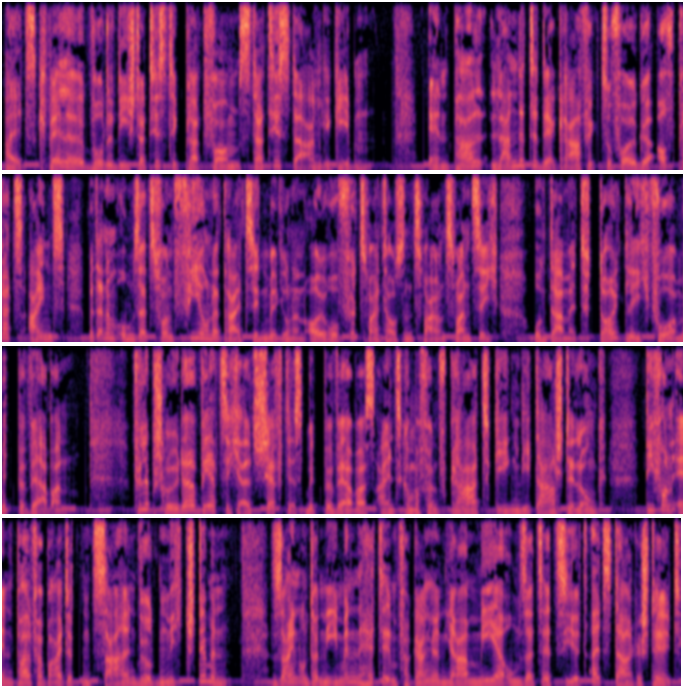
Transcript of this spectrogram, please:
Als Quelle wurde die Statistikplattform Statista angegeben. Enpal landete der Grafik zufolge auf Platz 1 mit einem Umsatz von 413 Millionen Euro für 2022 und damit deutlich vor Mitbewerbern. Philipp Schröder wehrt sich als Chef des Mitbewerbers 1,5 Grad gegen die Darstellung. Die von Enpal verbreiteten Zahlen würden nicht stimmen. Sein Unternehmen hätte im vergangenen Jahr mehr Umsatz erzielt als dargestellt.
